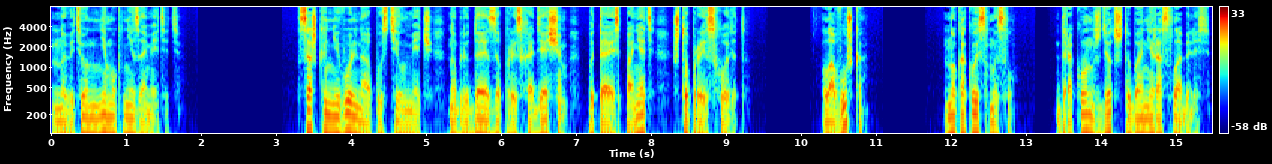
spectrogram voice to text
Но ведь он не мог не заметить. Сашка невольно опустил меч, наблюдая за происходящим, пытаясь понять, что происходит. Ловушка? Но какой смысл? Дракон ждет, чтобы они расслабились.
